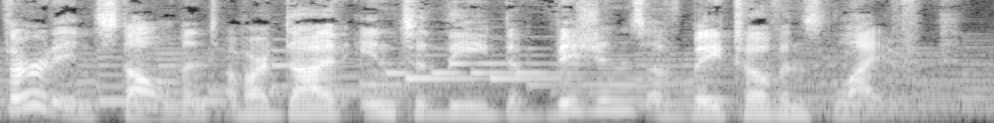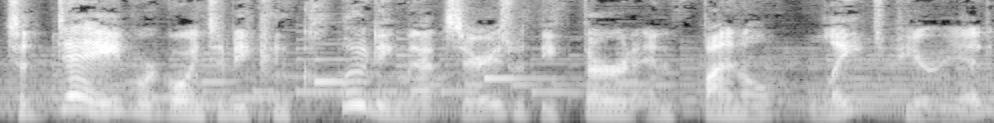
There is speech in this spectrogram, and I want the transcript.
third installment of our dive into the divisions of Beethoven's life. Today, we're going to be concluding that series with the third and final late period.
